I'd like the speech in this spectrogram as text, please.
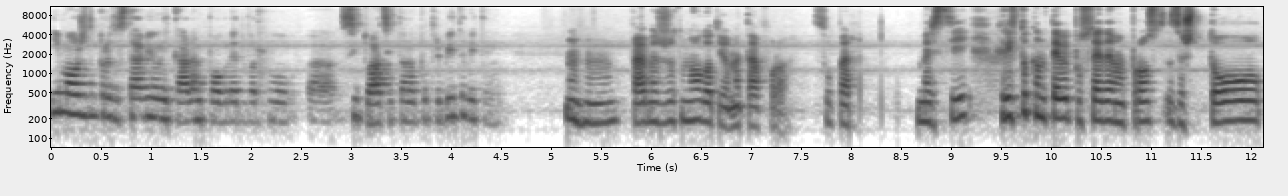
и може да предостави уникален поглед върху а, ситуацията на потребителите ни. Mm-hmm. Това е между другото много готина метафора. Супер. Мерси. Христо, към тебе последен въпрос. Защо,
